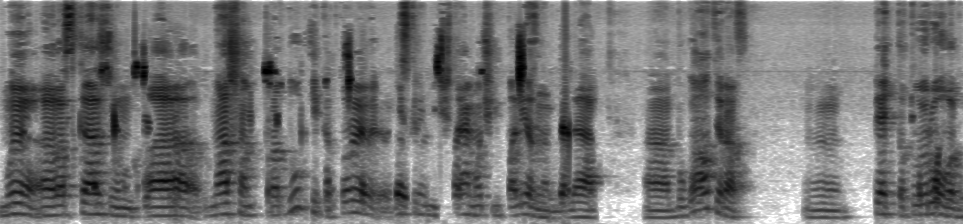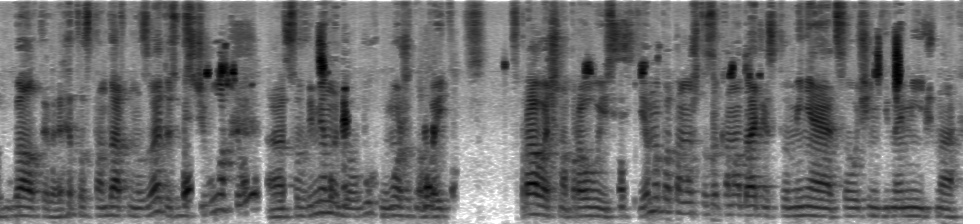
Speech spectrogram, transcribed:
мы расскажем о нашем продукте, который искренне считаем очень полезным для бухгалтеров. Пять татуировок бухгалтера, это стандартно называют, то есть без чего современный делбух не может обойтись. Справочно-правовые системы, потому что законодательство меняется очень динамично,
